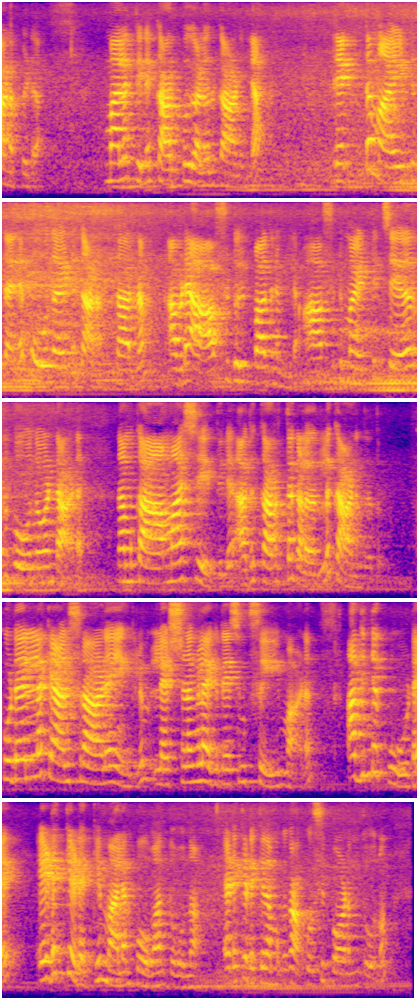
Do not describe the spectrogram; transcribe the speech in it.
കാണപ്പെടുക. മലത്തിന് കറുപ്പ് കളർ കാണില്ല. രക്തമായിട്ട് തന്നെ പോകുന്നതായിട്ട് കാണാം. കാരണം അവിടെ ആഫിഡ് ഉൽപാദനമില്ല ആഫിഡുമായിട്ട് ചേർന്ന് പോകുന്നതുകൊണ്ടാണ് നമുക്ക് ആമാശയത്തിൽ അത് കറുത്ത കളറിൽ കാണുന്നത്. കുടലിലെ ക്യാൻസർ ആണ് എങ്കിലും ലക്ഷണങ്ങൾ ഏകദേശം സെയിം ആണ്. അതിന്റെ കൂടെ ഇടയ്ക്കിടയ്ക്ക് മലം പോകാൻ തോന്നാം. ഇടയ്ക്കിടയ്ക്ക് നമുക്ക് കക്കൂസി പോകണം തോന്നും.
